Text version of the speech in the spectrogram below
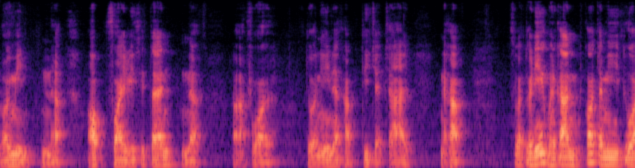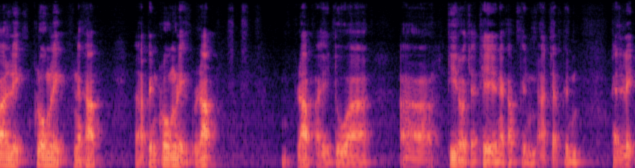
100 มิลนะฮะ off fire resistant นะอ่า for ตัวนี้นะครับที่จะใช้นะครับ ส่วนตัวนี้เหมือนกันก็จะมีตัวเหล็กโครงเหล็กนะครับอ่าเป็นโครงเหล็กรับรับไอตัวอ่าที่เราจะเทนะครับเป็นอาจจะเป็น แผ่นเหล็ก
